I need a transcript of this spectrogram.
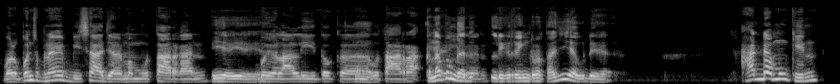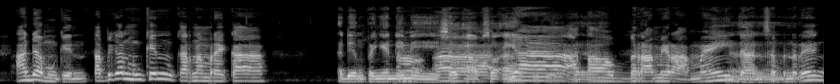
Walaupun sebenarnya bisa jalan memutar kan. Iya iya iya. Boyolali itu ke utara. Kenapa kayak nggak gitu kan. ring road aja ya udah ya? Ada mungkin, ada mungkin. Tapi kan mungkin karena mereka Ada yang pengen ini uh, show up show up Iya, gitu ya. atau berame-rame dan sebenarnya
